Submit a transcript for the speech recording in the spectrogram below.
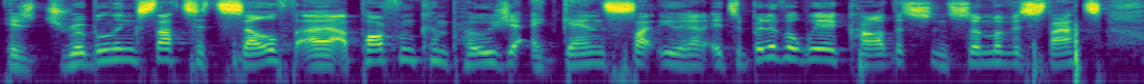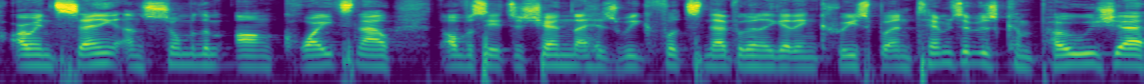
His dribbling stats itself, uh, apart from composure, again, slightly, it's a bit of a weird card. This, and some of his stats are insane and some of them aren't quite. Now, obviously, it's a shame that his weak foot's never going to get increased, but in terms of his composure,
